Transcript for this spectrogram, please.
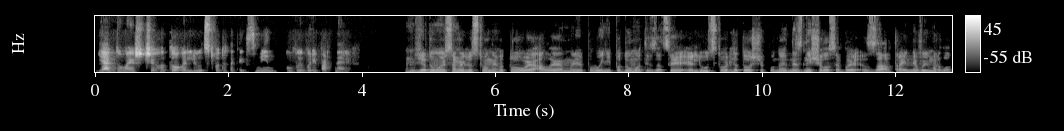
Як думаєш, чи готове людство до таких змін у виборі партнерів? Я думаю, саме людство не готове, але ми повинні подумати за це людство для того, щоб воно не знищило себе завтра і не вимерло.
